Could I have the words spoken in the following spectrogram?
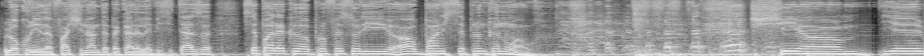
locurile fascinante pe care le vizitează. Se pare că profesorii au bani și se plâng că nu au. și uh, e...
